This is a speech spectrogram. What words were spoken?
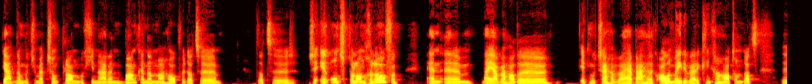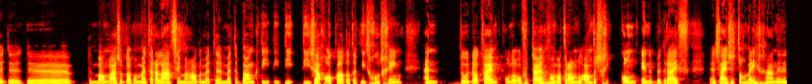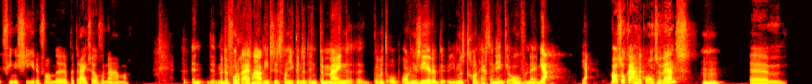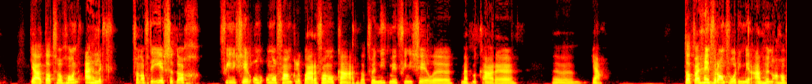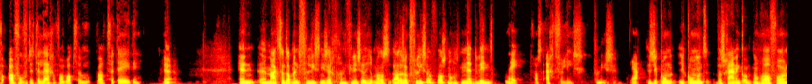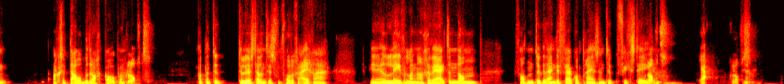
ja, dan moet je met zo'n plan moet je naar een bank en dan maar hopen dat, uh, dat uh, ze in ons plan geloven. En um, nou ja, we hadden, ik moet zeggen, we hebben eigenlijk alle medewerking gehad, omdat de, de, de, de man waar ze op dat moment een relatie mee hadden met de, met de bank, die, die, die, die zag ook wel dat het niet goed ging. En doordat wij hem konden overtuigen van wat er allemaal anders kon in het bedrijf, eh, zijn ze toch meegegaan in het financieren van de bedrijfsovername. En de, met de vorige eigenaar had iets van je kunt het in termijn uh, kunnen we het op organiseren. Je moest het gewoon echt in één keer overnemen. Ja, ja. was ook eigenlijk onze wens. Mm -hmm. um, ja, dat we gewoon eigenlijk vanaf de eerste dag financieel on onafhankelijk waren van elkaar. Dat we niet meer financieel uh, met elkaar, uh, ja, dat wij geen verantwoording meer aan hun af, af hoefden te leggen van wat we, wat we deden. Ja. En uh, maakte dat met verlies? En je zegt financieel, maar was, hadden ze ook verlies of was het nog net winst? Nee, het was echt verlies. Verlies. Ja. Dus je kon, je kon het waarschijnlijk ook nog wel voor een acceptabel bedrag kopen. Klopt. Wat natuurlijk teleurstellend is van vorige eigenaar. Heb je een heel leven lang aan gewerkt en dan valt natuurlijk uiteindelijk de verkoopprijs natuurlijk fix tegen. Klopt. Ja, klopt. Ja.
